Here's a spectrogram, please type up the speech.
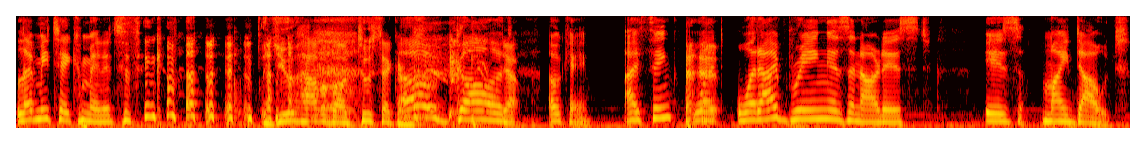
let me take a minute to think about it. You have about two seconds. Oh God. Yeah. Okay. I think uh, uh. what what I bring as an artist is my doubt.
